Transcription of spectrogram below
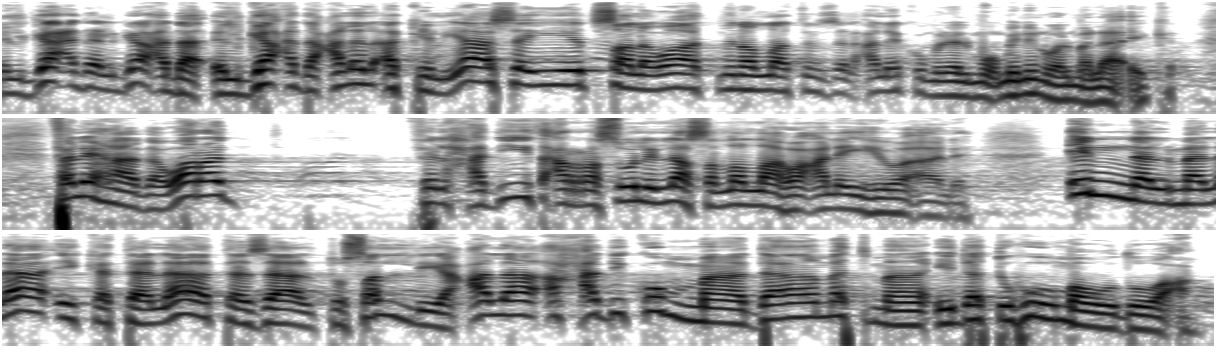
القعدة القعدة القعدة على الأكل. يا سيد صلوات من الله تنزل عليكم من المؤمنين والملائكة. فلهذا ورد في الحديث عن رسول الله صلى الله عليه وآله إن الملائكة لا تزال تصلي على أحدكم ما دامت مائدته موضوعة.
